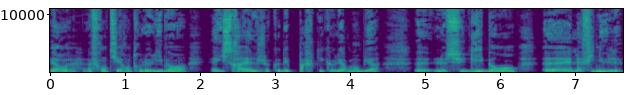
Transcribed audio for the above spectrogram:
la frontière entre le Liban et Israël. Je connais particulièrement bien euh, le sud Liban. Euh, la finule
